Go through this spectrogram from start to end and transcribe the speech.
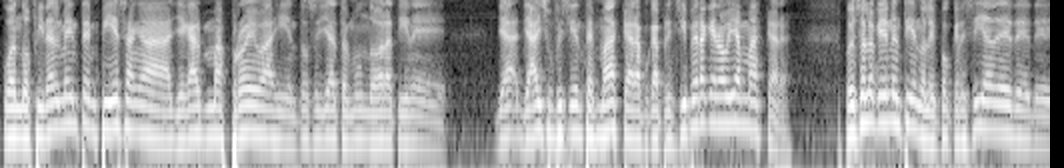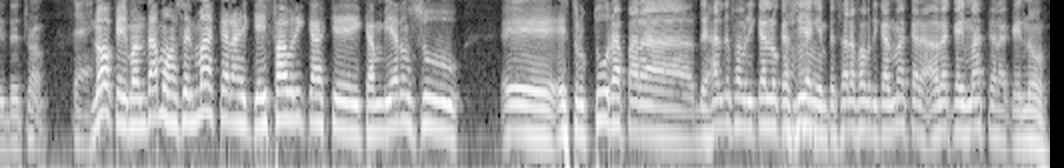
cuando finalmente empiezan a llegar más pruebas y entonces ya todo el mundo ahora tiene, ya, ya hay suficientes máscaras, porque al principio era que no había máscaras. Pues eso es lo que yo no entiendo, la hipocresía de, de, de- de Trump. Sí. No, que mandamos a hacer máscaras y que hay fábricas que cambiaron su eh, estructura para dejar de fabricar lo que hacían y empezar a fabricar máscaras. Ahora que hay máscaras, que no.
